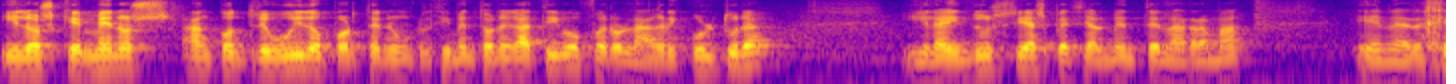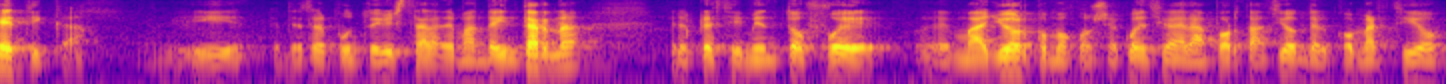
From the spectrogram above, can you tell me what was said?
y los que menos han contribuido por tener un crecimiento negativo fueron la agricultura y la industria, especialmente en la rama energética. Y desde el punto de vista de la demanda interna, el crecimiento fue eh, mayor como consecuencia de la aportación del comercio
